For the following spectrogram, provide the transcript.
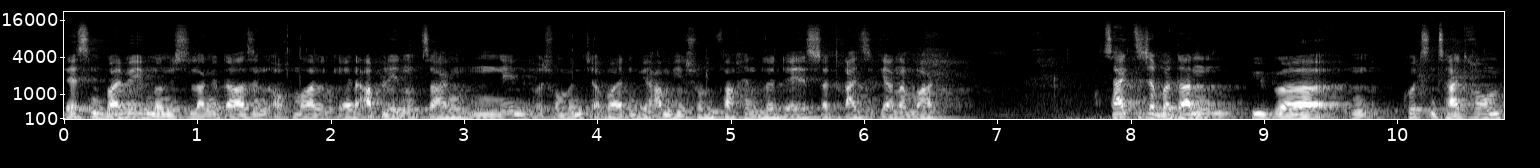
dessen, weil wir eben noch nicht so lange da sind, auch mal gerne ablehnen und sagen, "Hm, nee, mit euch wollen wir nicht arbeiten, wir haben hier schon einen Fachhändler, der ist seit 30 Jahren am Markt. Zeigt sich aber dann über einen kurzen Zeitraum,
